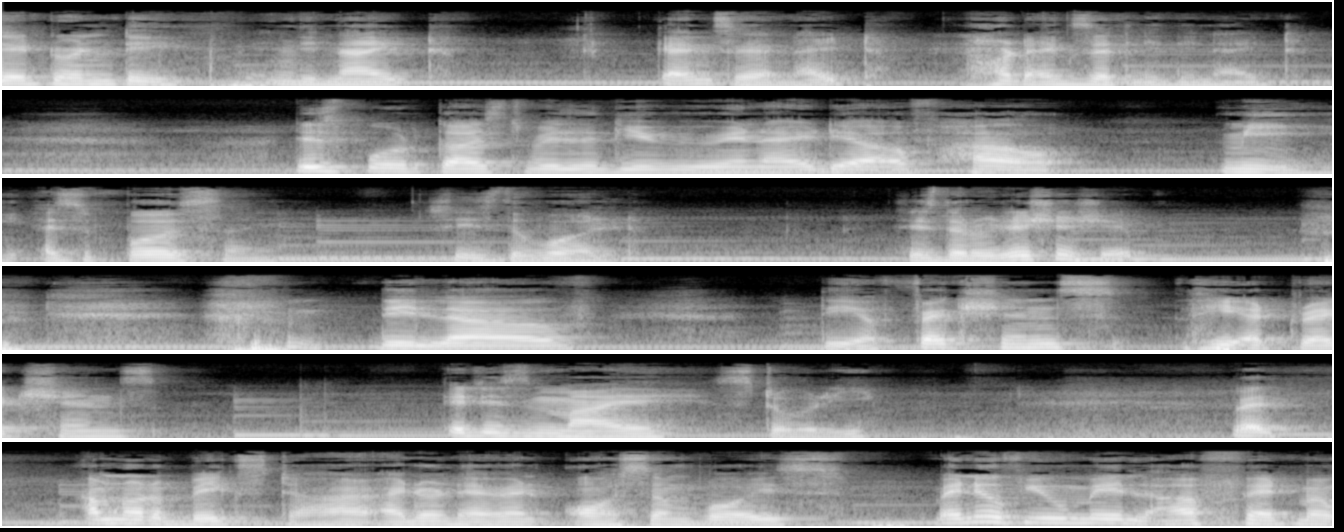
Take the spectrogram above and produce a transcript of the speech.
8:20 in the night. Can say night, not exactly the night. This podcast will give you an idea of how me as a person sees the world, sees the relationship, the love, the affections, the attractions. It is my story. Well, I'm not a big star. I don't have an awesome voice. Many of you may laugh at my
